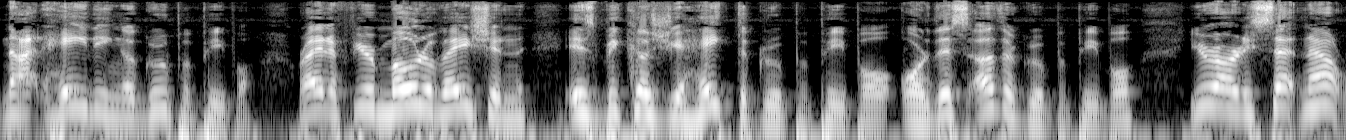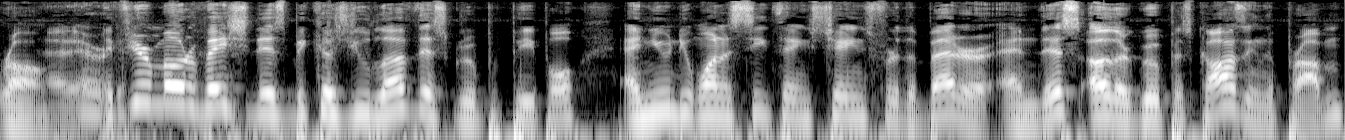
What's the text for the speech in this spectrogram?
not hating a group of people. Right? If your motivation is because you hate the group of people or this other group of people, you're already setting out wrong. If your motivation is because you love this group of people and you want to see things change for the better and this other group is causing the problem,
